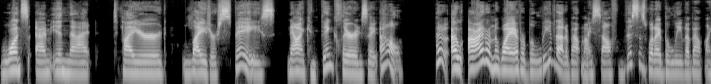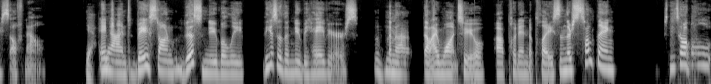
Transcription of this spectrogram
once I'm in that tired, lighter space, now I can think clear and say, oh, I don't, I, I don't know why I ever believed that about myself. This is what I believe about myself now. Yeah. And based on this new belief, these are the new behaviors Mhm. that, I, that I want to uh, put into place. And there's something so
